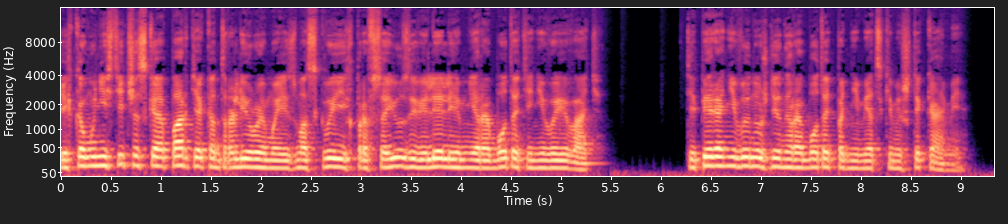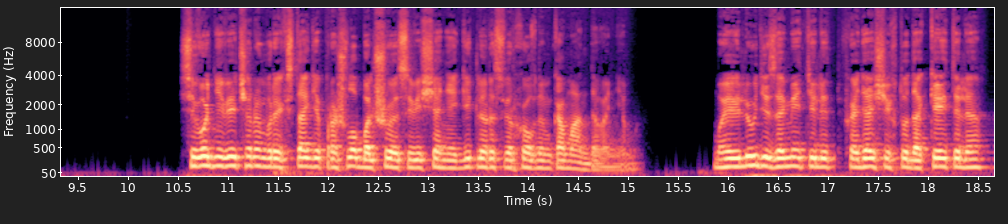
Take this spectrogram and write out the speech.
их коммунистическая партия, контролируемая из Москвы, и их профсоюзы велели им не работать и не воевать. Теперь они вынуждены работать под немецкими штыками. Сегодня вечером в Рейхстаге прошло большое совещание Гитлера с Верховным командованием. Мои люди заметили входящих туда Кейтеля,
